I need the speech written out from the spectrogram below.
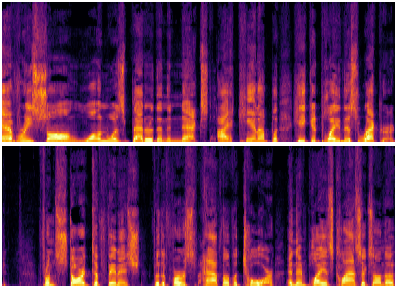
every song one was better than the next. I cannot. bel he could play this record from start to finish for the first half of a tour, and then play his classics on the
